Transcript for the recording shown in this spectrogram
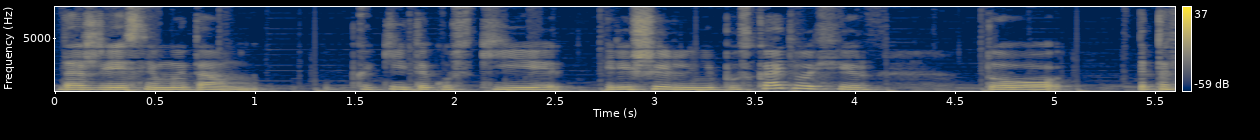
Даже если мы там какие-то куски решили не пускать в эфир, то это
